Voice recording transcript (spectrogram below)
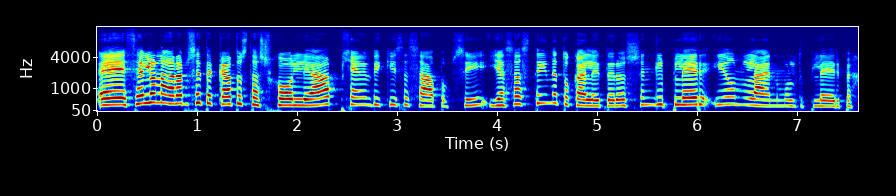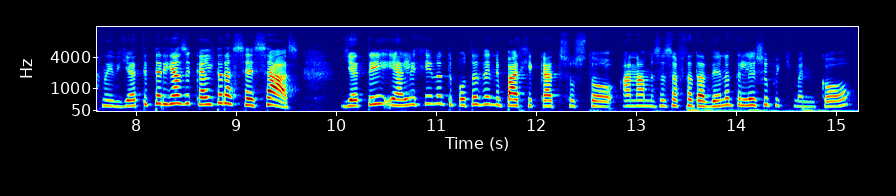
Ε, θέλω να γράψετε κάτω στα σχόλια ποια είναι η δική σας άποψη. Για σας τι είναι το καλύτερο, single player ή online multiplayer παιχνίδια, τι ταιριάζει καλύτερα σε εσάς. Γιατί η αλήθεια είναι ότι ποτέ δεν υπάρχει κάτι σωστό ανάμεσα σε αυτά τα δύο, είναι τελείως υποκειμενικό.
